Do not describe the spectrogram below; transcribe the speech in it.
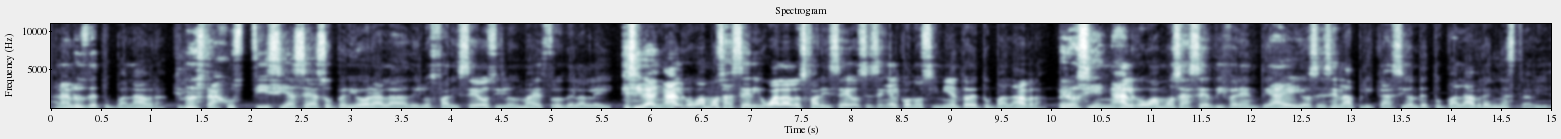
a la luz de tu palabra, que nuestra justicia sea superior a la de los fariseos y los maestros de la ley. Que si en algo vamos a ser igual a los fariseos es en el conocimiento de tu palabra, pero si en algo vamos a ser diferente a ellos es en la aplicación de tu palabra en nuestra vida.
